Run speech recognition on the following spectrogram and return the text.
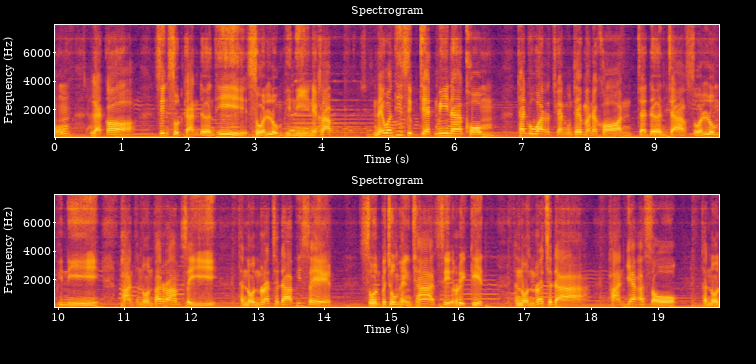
งค์ และก็ สิ้นสุดการเดินที่สวนลุมพินีนะครับ ในวันที่ 17 มีนาคม ท่านผู้ว่าราชการกรุงเทพมหานคร จะเดินจากสวนลุมพินี ผ่านถนนพระราม 4 ถนนรัชดาพิเศษ ศูนย์ประชุมแห่งชาติสิริกิตถนนรัชดา ผ่านแยกอโศก ถนน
